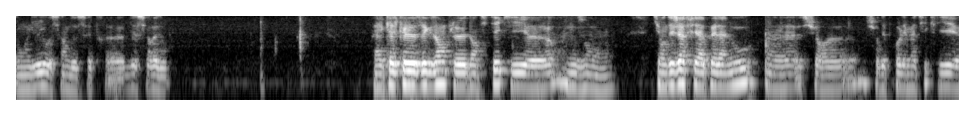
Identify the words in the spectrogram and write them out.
ont lieu au sein de, ce réseau. Quelques exemples d'entités qui ont déjà fait appel à nous sur, des problématiques liées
